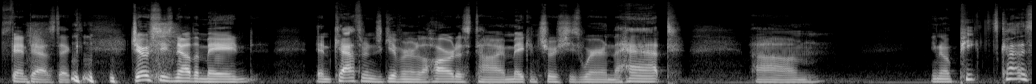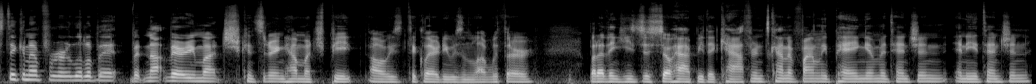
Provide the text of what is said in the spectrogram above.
fantastic. Josie's now the maid, and Catherine's giving her the hardest time, making sure she's wearing the hat. Um, you know, Pete's kind of sticking up for her a little bit, but not very much, considering how much Pete always declared he was in love with her. But I think he's just so happy that Catherine's kind of finally paying him attention, any attention.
